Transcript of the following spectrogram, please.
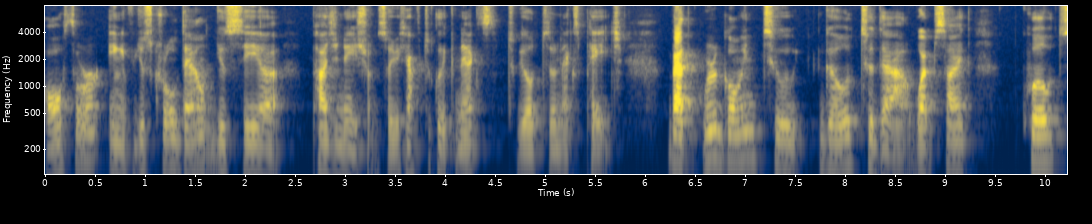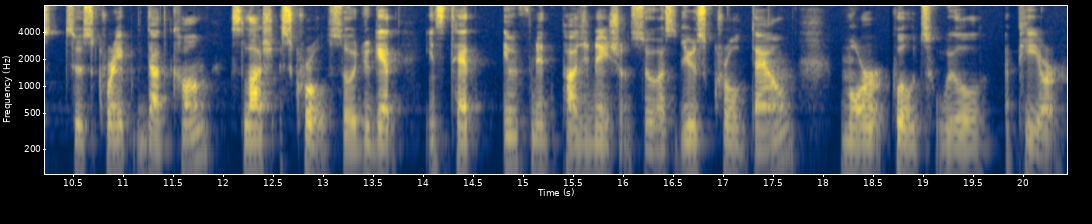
author. And if you scroll down, you see a pagination. So you have to click next to go to the next page. But we're going to go to the website quotes to scrape.com slash scroll. So you get instead infinite pagination. So as you scroll down, more quotes will appear,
